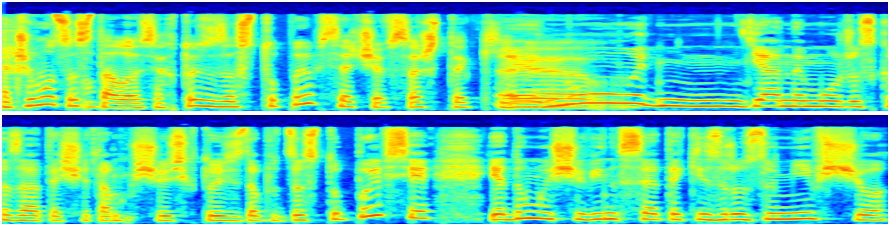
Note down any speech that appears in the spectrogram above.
А чому це сталося? Хтось заступився, чи все ж таки Е, Ну я не можу сказати, що там щось хтось заступився. Я думаю, що він все-таки зрозумів, що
